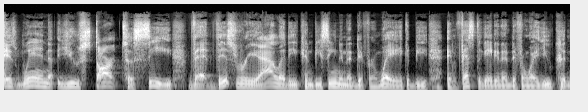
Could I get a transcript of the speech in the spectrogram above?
is when you start to see that this reality can be seen in a different way. It could be investigated in a different way. You can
